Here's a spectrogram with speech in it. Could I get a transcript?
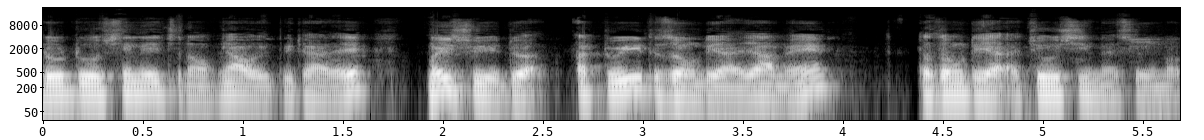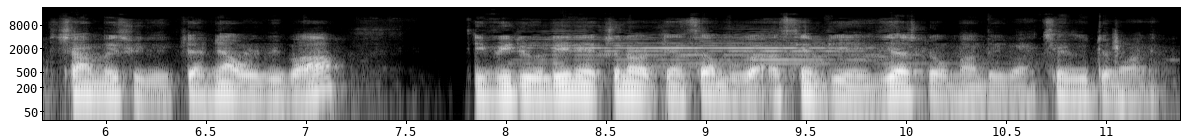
လိုတိုရှင်းလေးကျွန်တော်မျှဝေပေးထားတယ်မိတ်ဆွေအတွက်အတွေးတစ်စုံတရာရမယ်တစ်စုံတရာအကျိုးရှိမယ်ဆိုရင်တော့အခြားမိတ်ဆွေတွေပြန်မျှဝေပေးပါဒီဗီဒီယိုလေးနဲ့ကျွန်တော်တင်ဆက်မှုကအဆင်ပြေရင် yes လို့မှတ်ပေးပါကျေးဇူးတင်ပါတယ်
